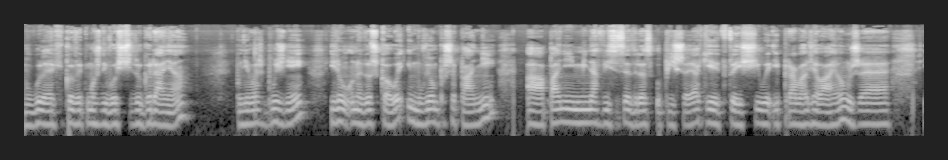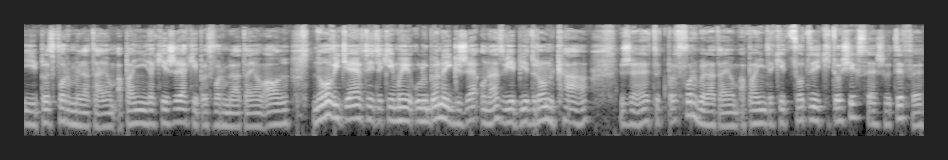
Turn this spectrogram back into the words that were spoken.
w ogóle jakiekolwiek możliwości do grania, ponieważ później idą one do szkoły i mówią, proszę pani, a pani mi na fizyce teraz opisze, jakie tutaj siły i prawa działają, że i platformy latają, a pani takie, że jakie platformy latają, a on, no widziałem w tej takiej mojej ulubionej grze o nazwie Biedronka, że te platformy latają, a pani takie, co ty, to się chcesz, wytyfy,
